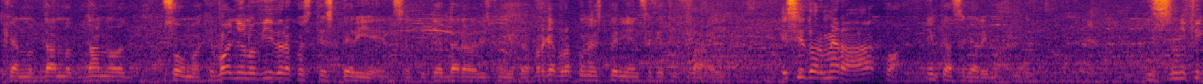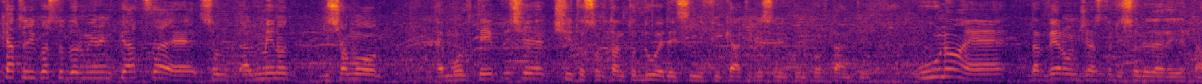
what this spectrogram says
che, danno, danno, insomma, che, vogliono vivere questa esperienza più che dare la disponibilità, perché è proprio un'esperienza che ti fai. E si dormirà qua, in piazza Garibaldi. Il significato di questo dormire in piazza è almeno diciamo è molteplice, cito soltanto due dei significati che sono i più importanti. Uno è davvero un gesto di solidarietà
